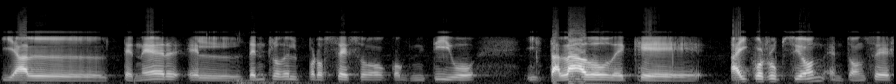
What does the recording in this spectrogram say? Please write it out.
y al tener el dentro del proceso cognitivo instalado de que hay corrupción, entonces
